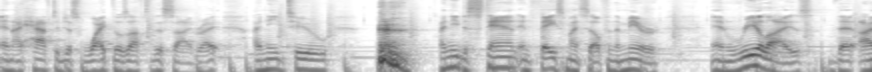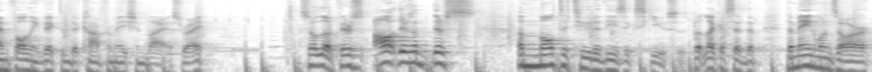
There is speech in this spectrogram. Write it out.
And I have to just wipe those off to the side, right? I need to I need to stand and face myself in the mirror and realize that I'm falling victim to confirmation bias, right? So look, there's all there's a there's a multitude of these excuses. But like I said, the, the main ones are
